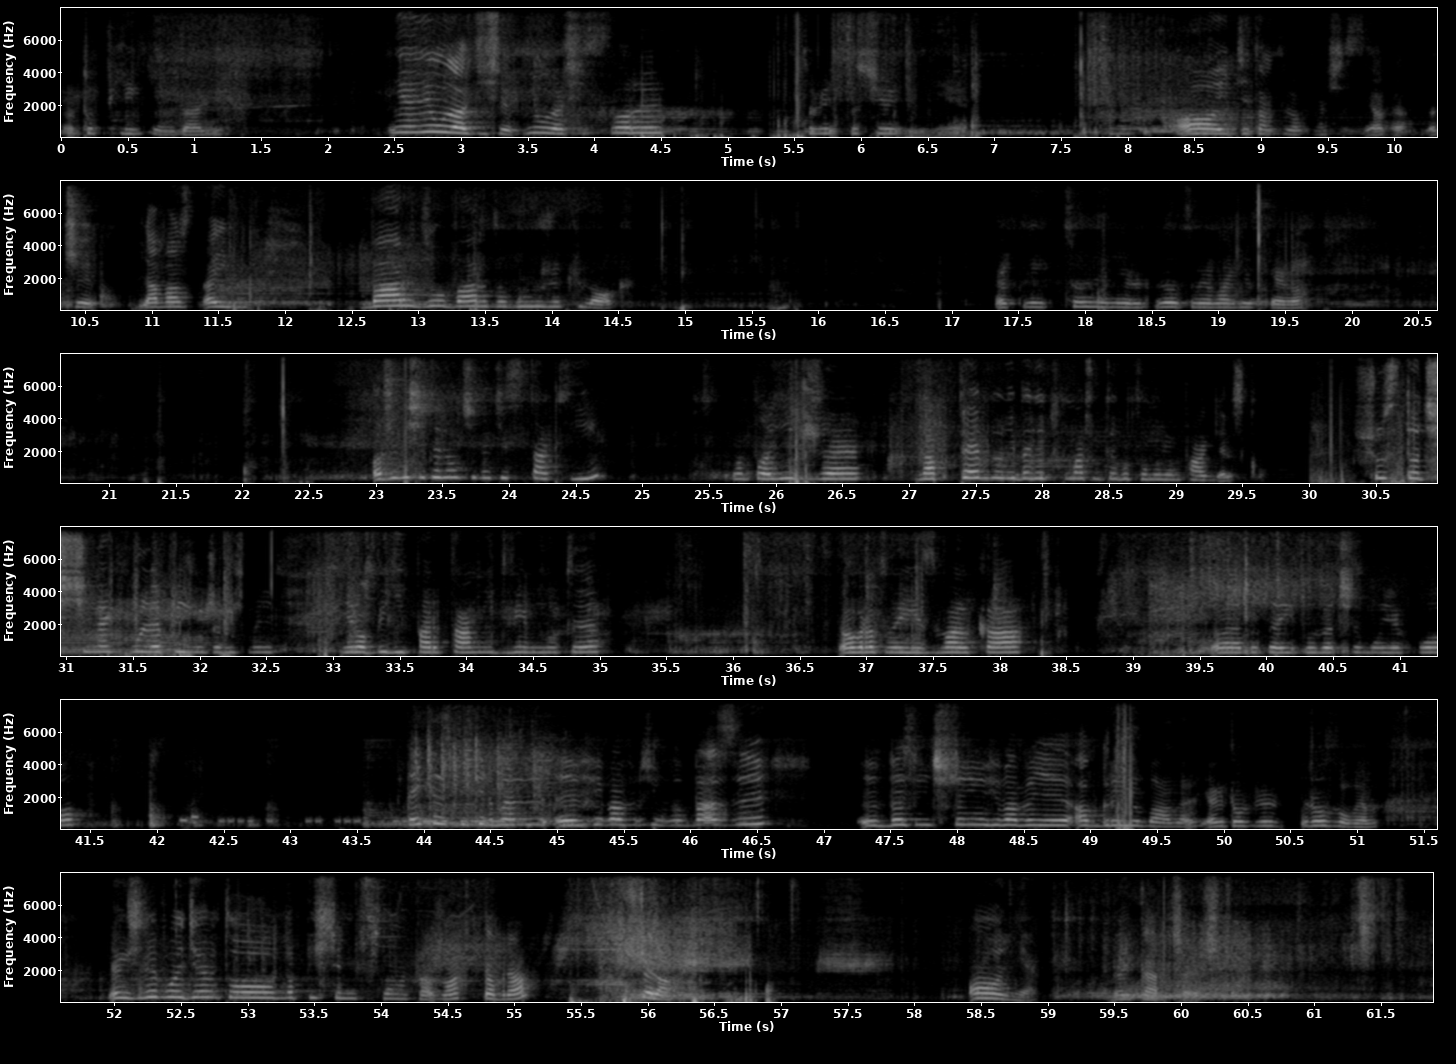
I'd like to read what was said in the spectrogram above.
No to pięknie dali. Nie, nie uda ci się, nie uda się, sorry. To, to się, nie. Oj, gdzie tam klokna się zjawia. Znaczy, dla was daj bardzo, bardzo duży klok. Jak niektórzy nie rozumieją angielskiego. Oczywiście ten odcinek jest taki, mam powiedzieć, że na pewno nie będę tłumaczył tego, co mówią po angielsku. Szósty odcinek ulepił, żebyśmy nie robili partami dwie minuty. Dobra, tutaj jest walka. Dobra, tutaj go zatrzymuje chłop. Tutaj ten Speakerman y, chyba wrócił do bazy. Bez niszczenia chyba będzie upgrade'owane, jak dobrze rozumiem. Jak źle powiedziałem, to napiszcie mi w komentarzach. Dobra. Strzela. O nie. No i tarcza jeszcze.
